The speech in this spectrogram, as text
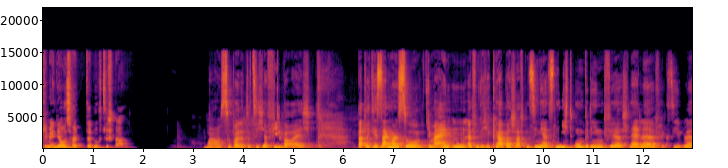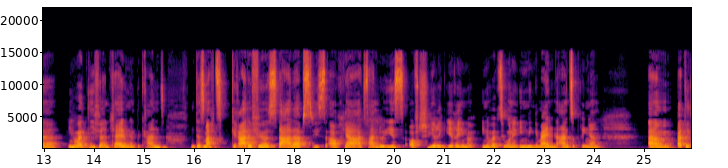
Gemeindehaushalt dadurch zu sparen. Wow, super, da tut sich ja viel bei euch. Patrick, ich sage mal so, Gemeinden, öffentliche Körperschaften sind jetzt nicht unbedingt für schnelle, flexible, innovative Entscheidungen bekannt. Und das macht es gerade für Startups, wie es auch ja Axando ist, oft schwierig, ihre Innovationen in den Gemeinden anzubringen. Ähm, Patrick,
